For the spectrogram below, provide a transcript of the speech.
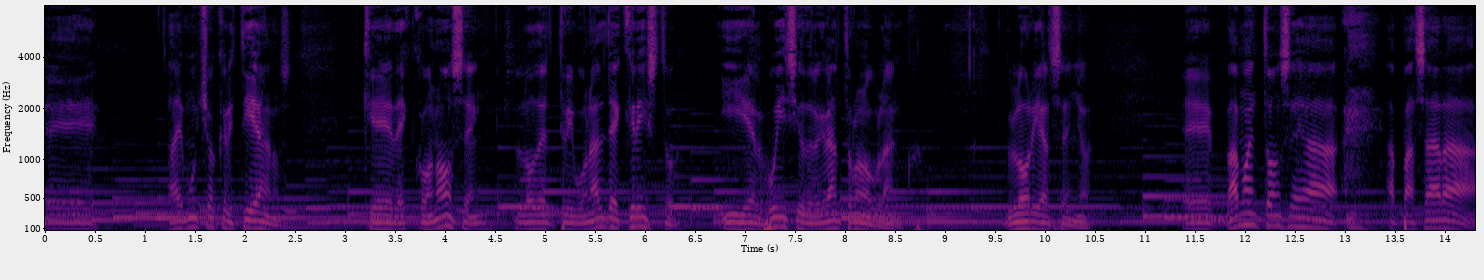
eh, hay muchos cristianos que desconocen lo del tribunal de Cristo y el juicio del gran trono blanco. Gloria al Señor. Eh, vamos entonces a, a pasar a,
